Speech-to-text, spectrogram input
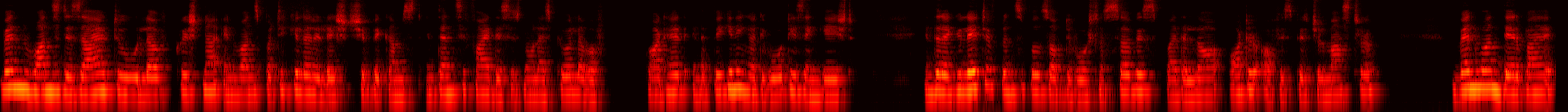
When one's desire to love Krishna in one's particular relationship becomes intensified, this is known as pure love of Godhead. In the beginning, a devotee is engaged in the regulative principles of devotional service by the law order of his spiritual master, when one thereby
